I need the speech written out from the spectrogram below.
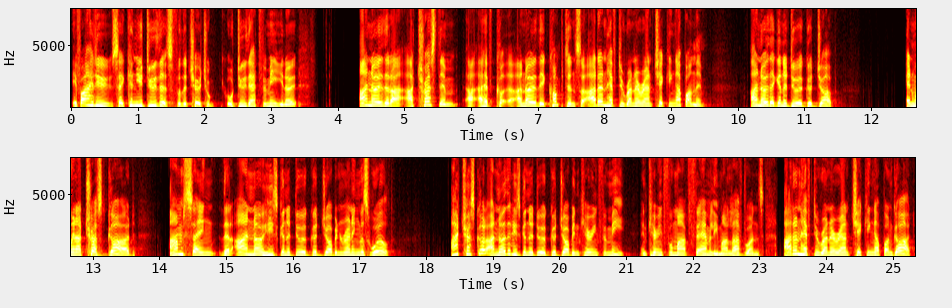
if I had to say, can you do this for the church or, or do that for me, you know, I know that I, I trust them. I, I, have, I know they're competent, so I don't have to run around checking up on them. I know they're going to do a good job. And when I trust God, I'm saying that I know He's going to do a good job in running this world. I trust God. I know that He's going to do a good job in caring for me and caring for my family, my loved ones. I don't have to run around checking up on God.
